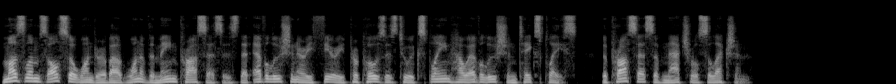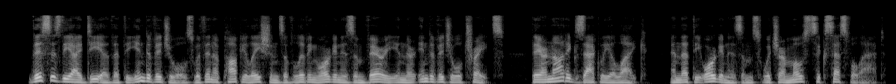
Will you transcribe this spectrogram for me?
Muslims also wonder about one of the main processes that evolutionary theory proposes to explain how evolution takes place, the process of natural selection. This is the idea that the individuals within a populations of living organism vary in their individual traits, they are not exactly alike, and that the organisms which are most successful at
